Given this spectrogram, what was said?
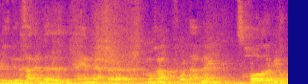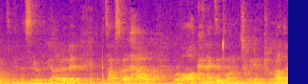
really do the the Kayam after Moha before davening, it's a whole arichut in the Siddur of the Rebbe. It It talks about how we're all connected one to, to another,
